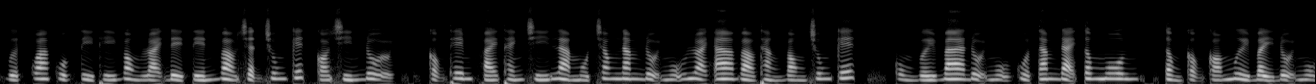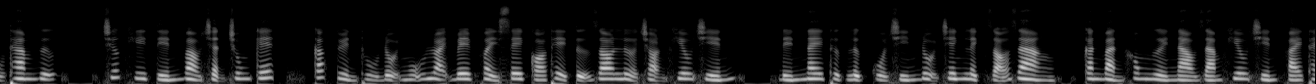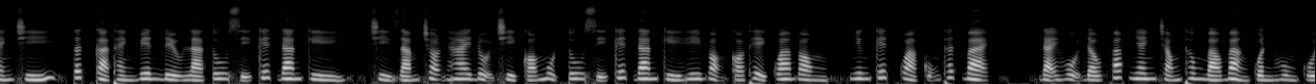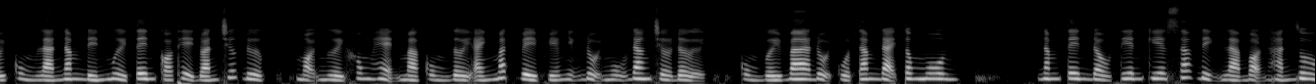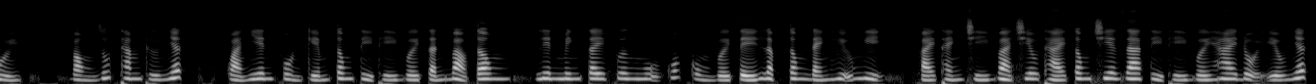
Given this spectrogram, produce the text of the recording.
Vượt qua cuộc tỷ thí vòng loại để tiến vào trận chung kết có 9 đội, cộng thêm phái thánh trí là một trong năm đội ngũ loại A vào thẳng vòng chung kết, cùng với ba đội ngũ của Tam Đại Tông Môn, tổng cộng có 17 đội ngũ tham dự. Trước khi tiến vào trận chung kết, các tuyển thủ đội ngũ loại B-C có thể tự do lựa chọn khiêu chiến. Đến nay thực lực của 9 đội chênh lệch rõ ràng, căn bản không người nào dám khiêu chiến phái thánh trí. Tất cả thành viên đều là tu sĩ kết đan kỳ, chỉ dám chọn hai đội chỉ có một tu sĩ kết đan kỳ hy vọng có thể qua vòng, nhưng kết quả cũng thất bại. Đại hội đấu Pháp nhanh chóng thông báo bảng quần hùng cuối cùng là 5 đến 10 tên có thể đoán trước được. Mọi người không hẹn mà cùng rời ánh mắt về phía những đội ngũ đang chờ đợi, cùng với ba đội của Tam Đại Tông Môn. Năm tên đầu tiên kia xác định là bọn hắn rồi. Vòng rút thăm thứ nhất, quả nhiên phồn kiếm tông tỷ thí với tấn bảo tông. Liên minh Tây Phương Ngũ Quốc cùng với Tế Lập Tông đánh hữu nghị. phái Thánh Chí và Chiêu Thái Tông chia ra tỉ thí với hai đội yếu nhất.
